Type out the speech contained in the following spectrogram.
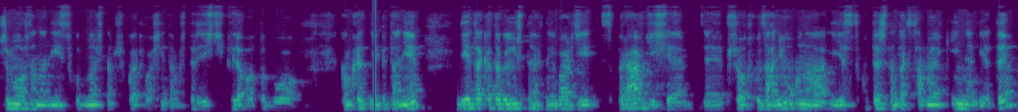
czy można na niej schudnąć na przykład właśnie tam 40 kg, o to było konkretnie pytanie. Dieta ketogeniczna jak najbardziej sprawdzi się e, przy odchudzaniu. Ona jest skuteczna tak samo jak inne diety.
